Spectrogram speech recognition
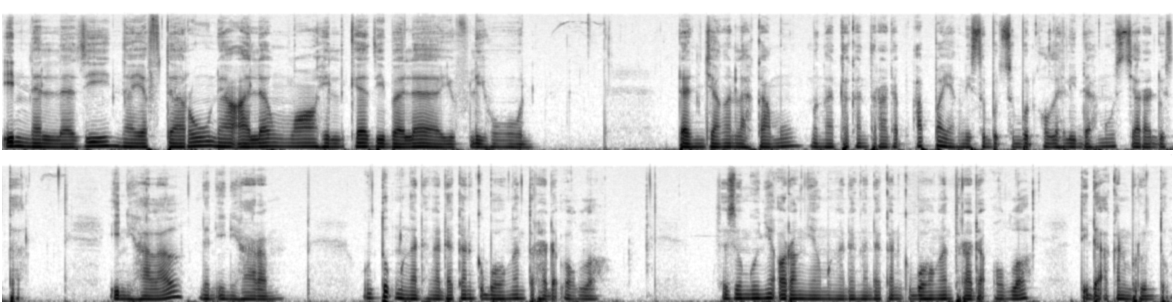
إن الذين يفترون على الله الكذب لا يفلحون dan janganlah kamu mengatakan terhadap apa yang disebut-sebut oleh lidahmu secara dusta. Ini halal dan ini haram. Untuk mengadang-adakan kebohongan terhadap Allah. Sesungguhnya orang yang mengadakan kebohongan terhadap Allah tidak akan beruntung.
